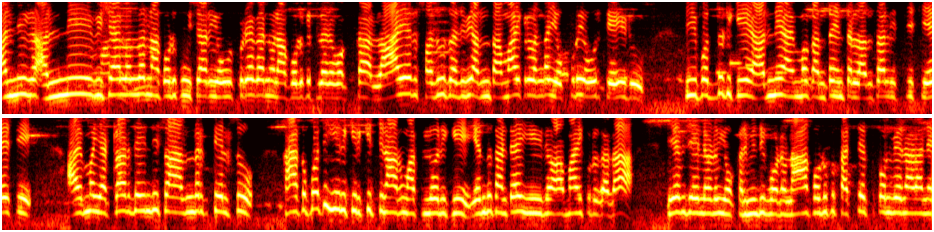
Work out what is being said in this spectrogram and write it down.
అన్ని అన్ని విషయాలలో నా కొడుకు విషయాలు ఎవ- ఇప్పుడే కానీ నా కొడుకు ఇట్లా ఒక్క లాయర్ చదువు చదివి అంత అమాయకులంగా ఎప్పుడు ఎవరు చేయడు ఈ పొద్దుటికి అన్ని అమ్మకు అంత ఇంత లంచాలు ఇచ్చి చేసి ఆ అమ్మ సో అందరికి తెలుసు. కాకపోతే ఈయన కిరికిచ్చినారు మా పిల్లోనికి. ఎందుకంటే ఈయన అమాయకుడు కదా. ఏం చేయలేడు ఒక్కరి మీదకి పోవడం నా కొడుకు కత్తి ఎత్తుకొని పోయినాడు అనే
